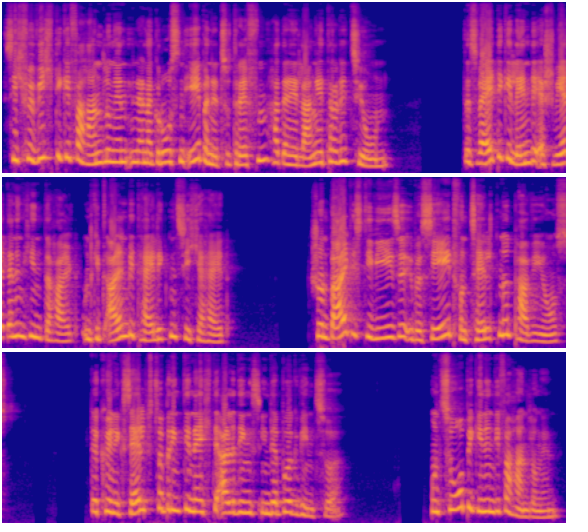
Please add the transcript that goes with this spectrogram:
Sich für wichtige Verhandlungen in einer großen Ebene zu treffen, hat eine lange Tradition. Das weite Gelände erschwert einen Hinterhalt und gibt allen Beteiligten Sicherheit. Schon bald ist die Wiese übersät von Zelten und Pavillons. Der König selbst verbringt die Nächte allerdings in der Burg Windsor. Und so beginnen die Verhandlungen.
